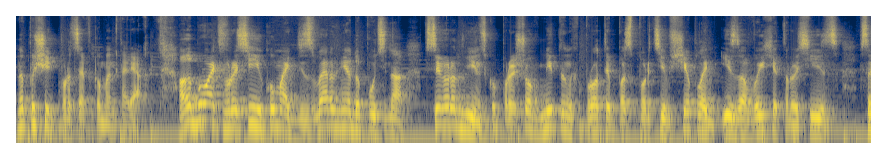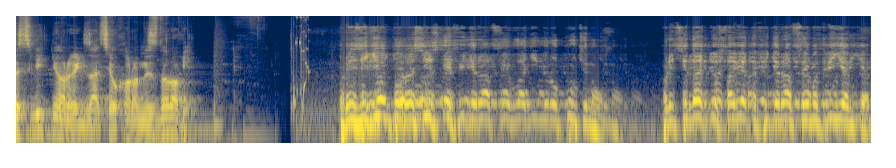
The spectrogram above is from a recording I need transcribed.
Напишіть про це в коментарях. Але бувають в Росії кумедні звернення до Путіна в Сєвєродвінську пройшов мітинг проти паспортів щеплень і за вихід Росії з Всесвітньої організації охорони здоров'я. президенту Российской Федерации Владимиру Путину, председателю Совета Федерации Матвиенко,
